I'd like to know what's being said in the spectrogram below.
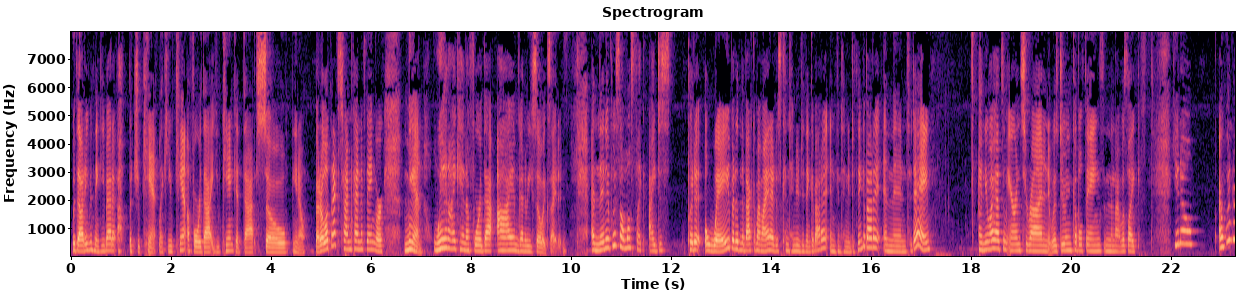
without even thinking about it, oh, but you can't. Like, you can't afford that. You can't get that. So, you know, better luck next time kind of thing. Or, man, when I can afford that, I am going to be so excited. And then it was almost like I just, put it away, but in the back of my mind, I just continued to think about it and continued to think about it. And then today, I knew I had some errands to run and it was doing a couple things. And then I was like, you know, I wonder.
